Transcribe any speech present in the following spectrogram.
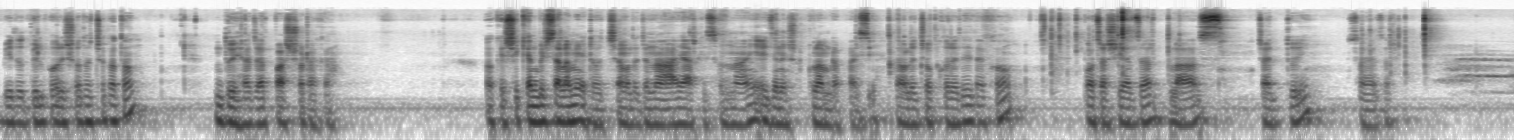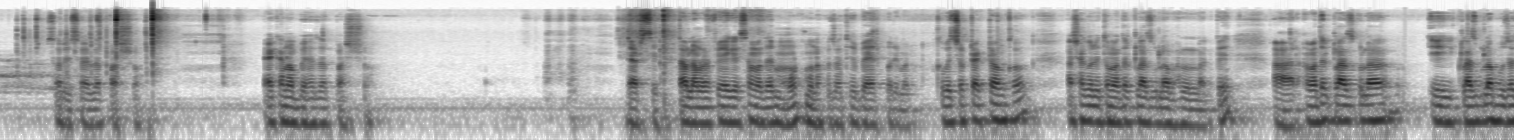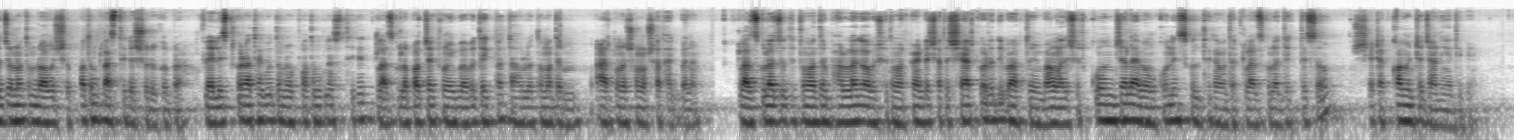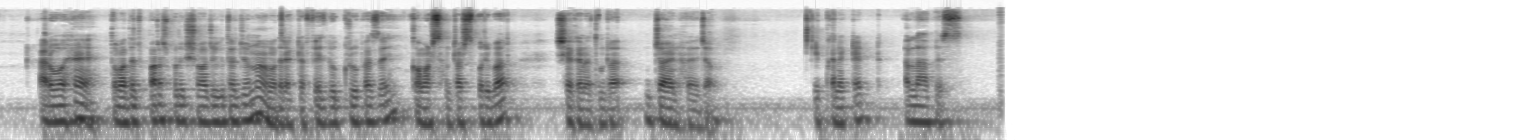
বিদ্যুৎ বিল পরিশোধ হচ্ছে কত? দুই হাজার পাঁচশো টাকা। ওকে শিক্ষানবির সালামি এটা হচ্ছে আমাদের জন্য আয়, আর কিছু নাই। এই জিনিসগুলো আমরা পাইছি। তাহলে যোগ করে দিই, দেখো। পঁচাশি হাজার প্লাস চার দুই, ছয় হাজার। সরি ছয় হাজার পাঁচশো। একানব্বই হাজার পাঁচশো। দ্যাটস তাহলে আমরা পেয়ে গেছি আমাদের মোট মুনাফা জাতীয় ব্যয়ের পরিমাণ। খুবই ছোট্ট একটা অঙ্ক। আশা করি তোমাদের ক্লাসগুলো ভালো লাগবে। আর আমাদের ক্লাসগুলো এই ক্লাসগুলো বোঝার জন্য তোমরা অবশ্যই প্রথম ক্লাস থেকে শুরু করবা। প্লেলিস্ট করা থাকবে, তোমরা প্রথম ক্লাস থেকে ক্লাসগুলো পর্যায়ক্রমিকভাবে দেখবা, তাহলে তোমাদের আর কোনো সমস্যা থাকবে না। ক্লাসগুলো যদি তোমাদের ভালো লাগে, অবশ্যই তোমার ফ্রেন্ডের সাথে শেয়ার করে দিবে, আর তুমি বাংলাদেশের কোন জেলা এবং কোন স্কুল থেকে আমাদের ক্লাসগুলো দেখতেছো, সেটা কমেন্টে জানিয়ে দিবে। আর ও হ্যাঁ তোমাদের পারস্পরিক সহযোগিতার জন্য আমাদের একটা ফেসবুক গ্রুপ আছে কমার্স সেন্টার্স পরিবার, সেখানে তোমরা জয়েন হয়ে যাও। কিপ কানেক্টেড আল্লাহ হাফেজ।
